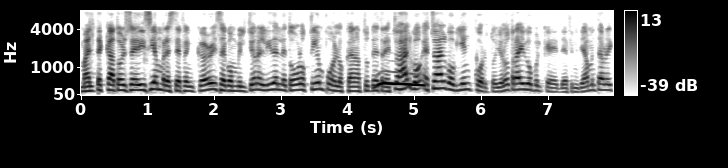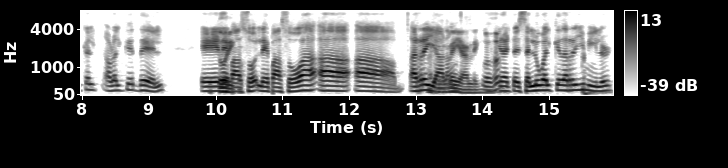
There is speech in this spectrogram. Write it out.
martes 14 de diciembre, Stephen Curry se convirtió en el líder de todos los tiempos en los canastos de tres. Esto es algo, esto es algo bien corto. Yo lo traigo porque definitivamente hablar, que- hablar que de él. Eh, le pasó, le pasó a, a, a, a Ray A Allen. Ray Allen. Ajá. En el tercer lugar queda Reggie Miller.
